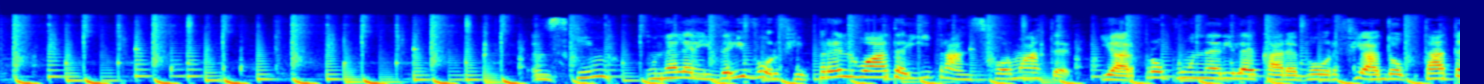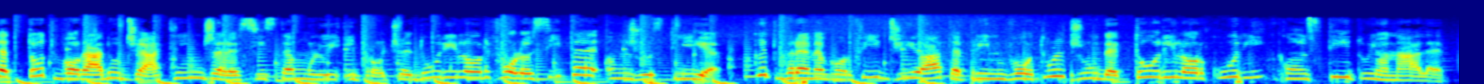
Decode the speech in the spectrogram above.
Schimb, unele idei vor fi preluate și transformate, iar propunerile care vor fi adoptate tot vor aduce atingere sistemului și procedurilor folosite în justiție, cât vreme vor fi girate prin votul judecătorilor curii constituționale.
